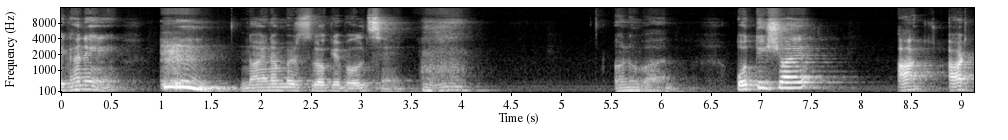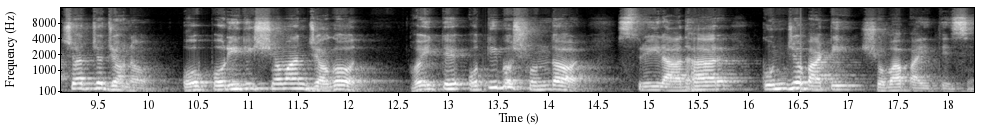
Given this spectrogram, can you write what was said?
এখানে নয় নম্বর শ্লোকে বলছে, অনুবাদ, অতিশয় আশ্চর্যজনক ও পরিদৃশ্যমান জগৎ হইতে অতীব সুন্দর শ্রী রাধার কুঞ্জবাটি শোভা পাইতেছে।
